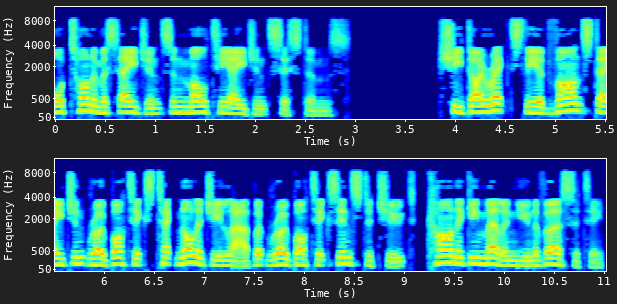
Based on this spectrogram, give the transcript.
autonomous agents and multi-agent systems. She directs the Advanced Agent Robotics Technology Lab at Robotics Institute, Carnegie Mellon University.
